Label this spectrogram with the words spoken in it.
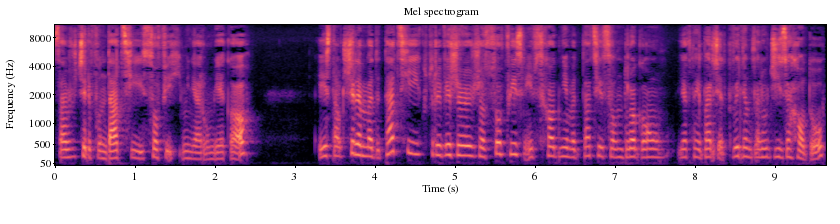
założyciel fundacji Sufich imienia Rumiego. Jest nauczycielem medytacji, który wierzy, że sufizm i wschodnie medytacje są drogą jak najbardziej odpowiednią dla ludzi zachodu.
